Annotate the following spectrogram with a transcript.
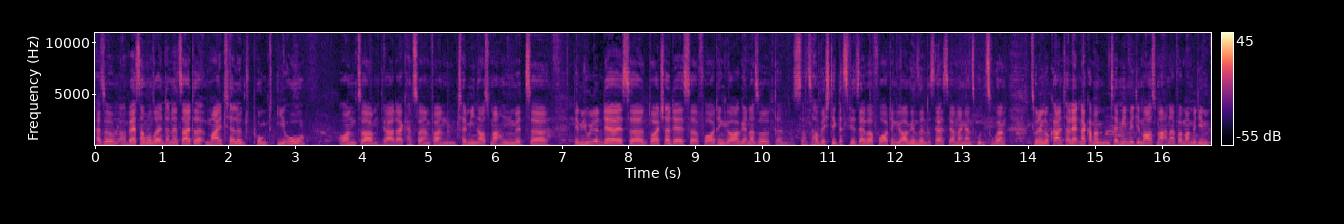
Also am besten auf unserer Internetseite mytalent.io und ähm, ja, da kannst du einfach einen Termin ausmachen mit äh, dem Julian, der ist äh, Deutscher, der ist äh, vor Ort in Georgien. Also da ist uns auch wichtig, dass wir selber vor Ort in Georgien sind. Das heißt, wir haben dann ganz guten Zugang zu den lokalen Talenten. Da kann man einen Termin mit ihm ausmachen, einfach mal mit ihm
